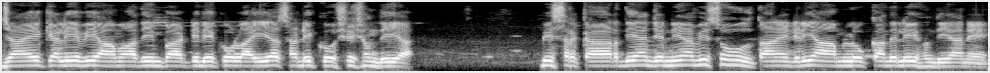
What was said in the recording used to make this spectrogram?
ਜਾਂ ਇਹ ਕਹ ਲਈਏ ਵੀ ਆਮ ਆਦਮੀ ਪਾਰਟੀ ਦੇ ਕੋਲ ਆਈ ਆ ਸਾਡੀ ਕੋਸ਼ਿਸ਼ ਹੁੰਦੀ ਆ ਵੀ ਸਰਕਾਰ ਦੀਆਂ ਜਿੰਨੀਆਂ ਵੀ ਸਹੂਲਤਾਂ ਨੇ, ਜਿਹੜੀਆਂ ਆਮ ਲੋਕਾਂ ਦੇ ਲਈ ਹੁੰਦੀਆਂ ਨੇ,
